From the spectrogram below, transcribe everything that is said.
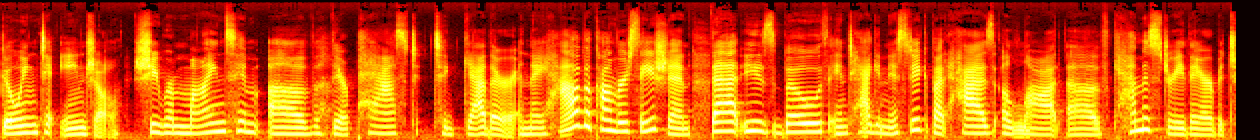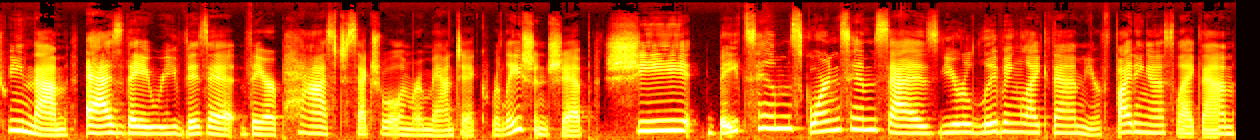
going to Angel. She reminds him of their past together, and they have a conversation that is both antagonistic but has a lot of chemistry there between them as they revisit their past sexual and romantic relationship. She baits him, scorns him, says, You're living like them, you're fighting us like them,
